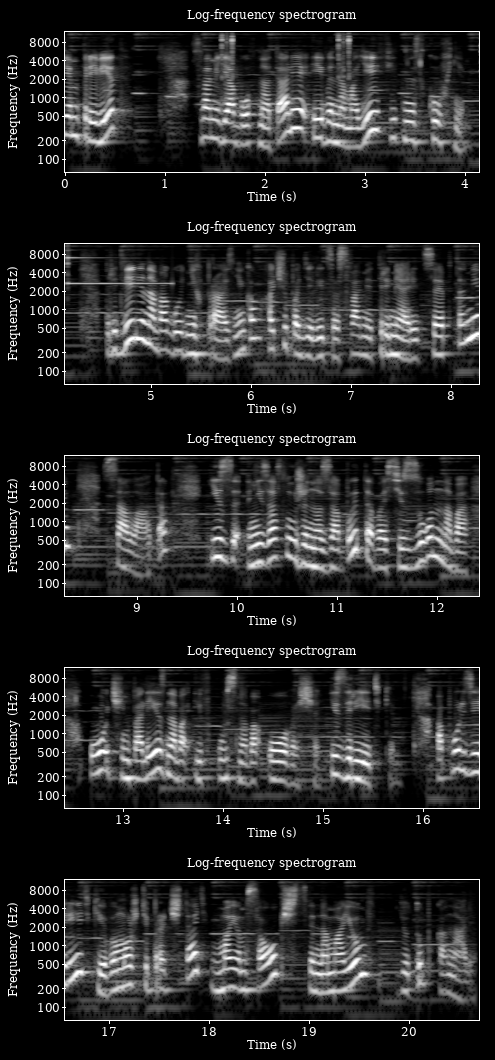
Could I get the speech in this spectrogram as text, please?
Всем привет! С вами я, Бов Наталья, и вы на моей фитнес-кухне. В преддверии новогодних праздников хочу поделиться с вами тремя рецептами салатов из незаслуженно забытого сезонного, очень полезного и вкусного овоща – из редьки. О пользе редьки вы можете прочитать в моем сообществе на моем YouTube-канале.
